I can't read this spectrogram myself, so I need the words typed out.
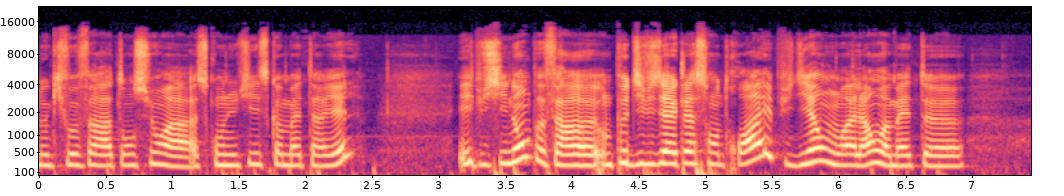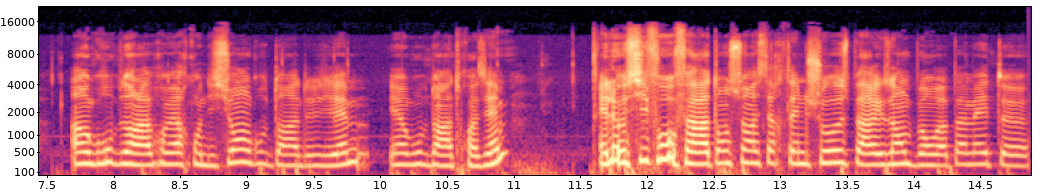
Donc il faut faire attention à ce qu'on utilise comme matériel. Et puis sinon on peut, faire, euh, on peut diviser la classe en trois et puis dire on, voilà, on va mettre euh, un groupe dans la première condition, un groupe dans la deuxième et un groupe dans la troisième. Et là aussi, il faut faire attention à certaines choses. Par exemple, on ne va pas mettre euh,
